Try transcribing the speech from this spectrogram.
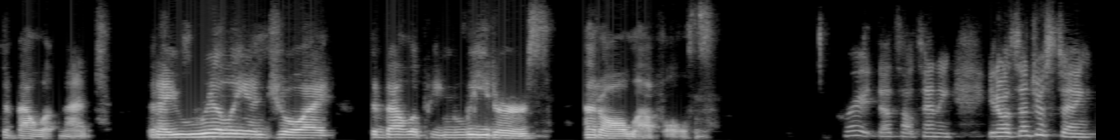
development, that I really enjoy developing leaders at all levels. Great, that's outstanding. You know, it's interesting.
